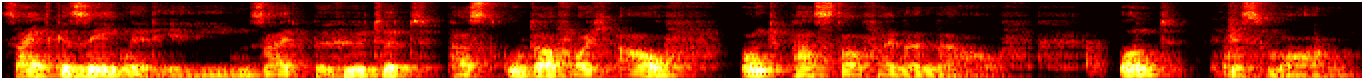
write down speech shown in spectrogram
Seid gesegnet, ihr Lieben, seid behütet, passt gut auf euch auf und passt aufeinander auf. Und bis morgen.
